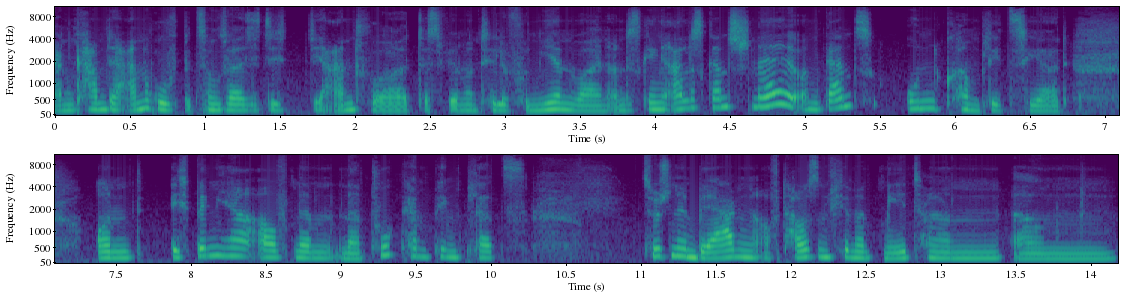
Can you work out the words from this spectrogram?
dann kam der Anruf bzw. Die, die Antwort, dass wir mal telefonieren wollen. Und es ging alles ganz schnell und ganz unkompliziert. Und ich bin hier auf einem Naturcampingplatz zwischen den Bergen auf 1400 Metern. Ähm,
